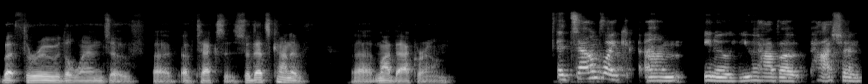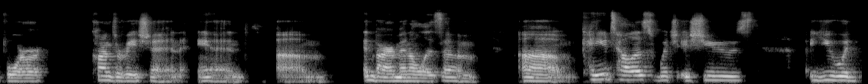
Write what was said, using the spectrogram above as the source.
but through the lens of uh, of Texas. So that's kind of uh, my background. It sounds like um, you know you have a passion for conservation and um, environmentalism. Um, can you tell us which issues you would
